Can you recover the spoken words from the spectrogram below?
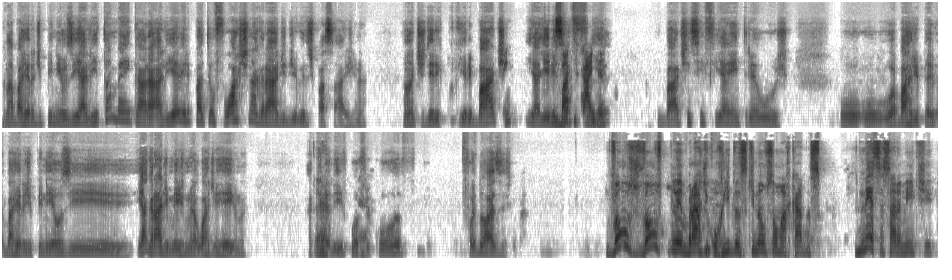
na barreira de pneus. E ali também, cara, ali ele bateu forte na grade, diga-se de passagem, né? Antes dele, ele bate, Sim. e aí ele, ele bate enfia, cai, né? Bate e se enfia entre os, o, o, a, barra de, a barreira de pneus e, e a grade mesmo, né? O guarda-reio, né? Aquele é, ali, pô, é. ficou. Foi dose. Vamos, vamos lembrar de corridas que não são marcadas necessariamente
